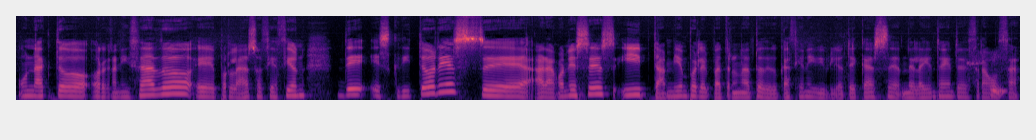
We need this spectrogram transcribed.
un acto organizado eh, por la Asociación de Escritores eh, Aragoneses y también por el Patronato de Educación y Bibliotecas del Ayuntamiento de Zaragoza.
